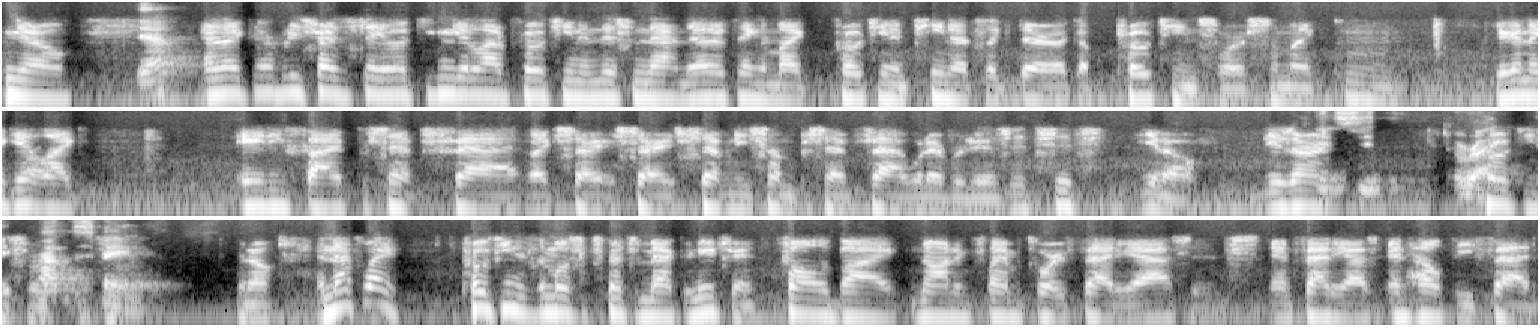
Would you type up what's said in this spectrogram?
you know, yeah. And like everybody tries to say, look, you can get a lot of protein in this and that and the other thing. I'm like, protein and peanuts, like they're like a protein source. I'm like, hmm, you're going to get like 85% fat, like, sorry, sorry, 70 some percent fat, whatever it is. It's, it's, you know, these aren't it's, right. protein it's sources. not the same you know, and that's why protein is the most expensive macronutrient, followed by non-inflammatory fatty acids and fatty acids and healthy fats,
